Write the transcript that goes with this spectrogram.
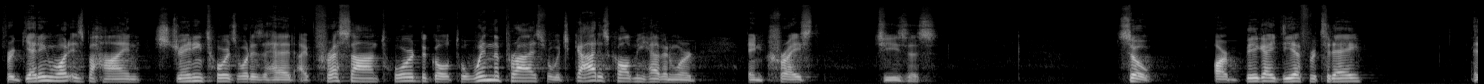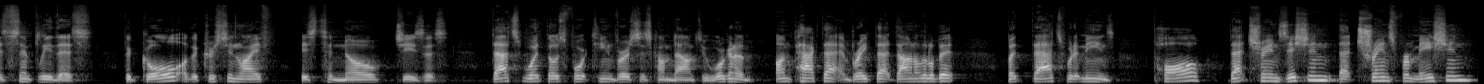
Forgetting what is behind, straining towards what is ahead, I press on toward the goal to win the prize for which God has called me heavenward in Christ Jesus. So, our big idea for today is simply this the goal of the Christian life is to know Jesus. That's what those 14 verses come down to. We're going to unpack that and break that down a little bit, but that's what it means. Paul, that transition, that transformation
